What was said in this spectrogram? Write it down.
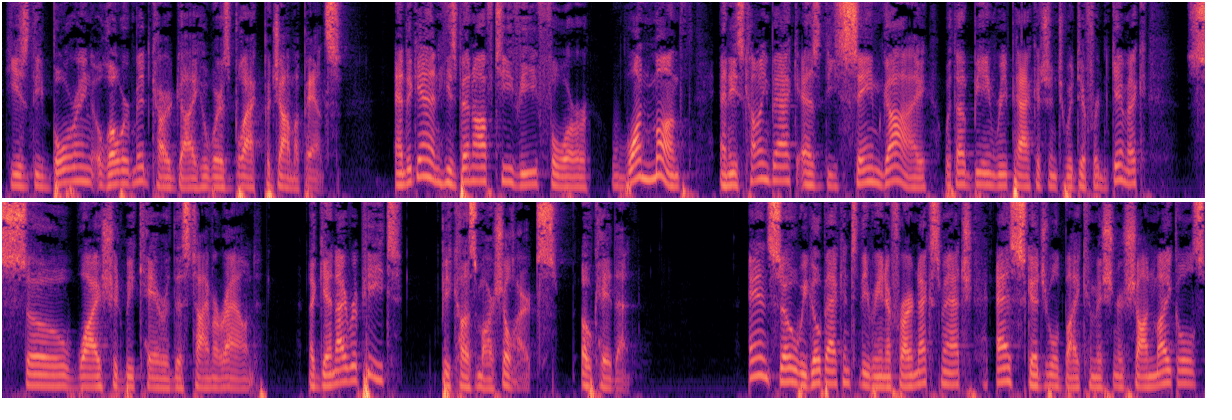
He's the boring lower mid-card guy who wears black pajama pants. And again, he's been off TV for one month, and he's coming back as the same guy without being repackaged into a different gimmick, so why should we care this time around? Again, I repeat, because martial arts. Okay then. And so we go back into the arena for our next match, as scheduled by Commissioner Shawn Michaels,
